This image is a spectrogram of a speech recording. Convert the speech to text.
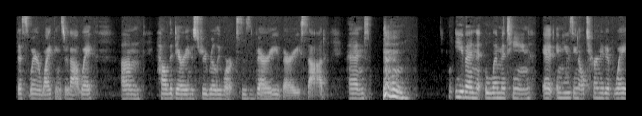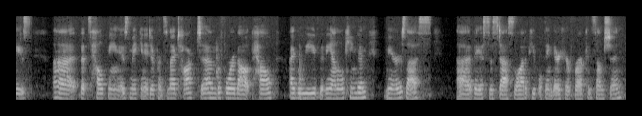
this way or why things are that way. Um, how the dairy industry really works is very, very sad and even limiting it and using alternative ways uh, that's helping is making a difference. And I've talked um, before about how I believe that the animal kingdom mirrors us. Uh, they assist us. A lot of people think they're here for our consumption,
